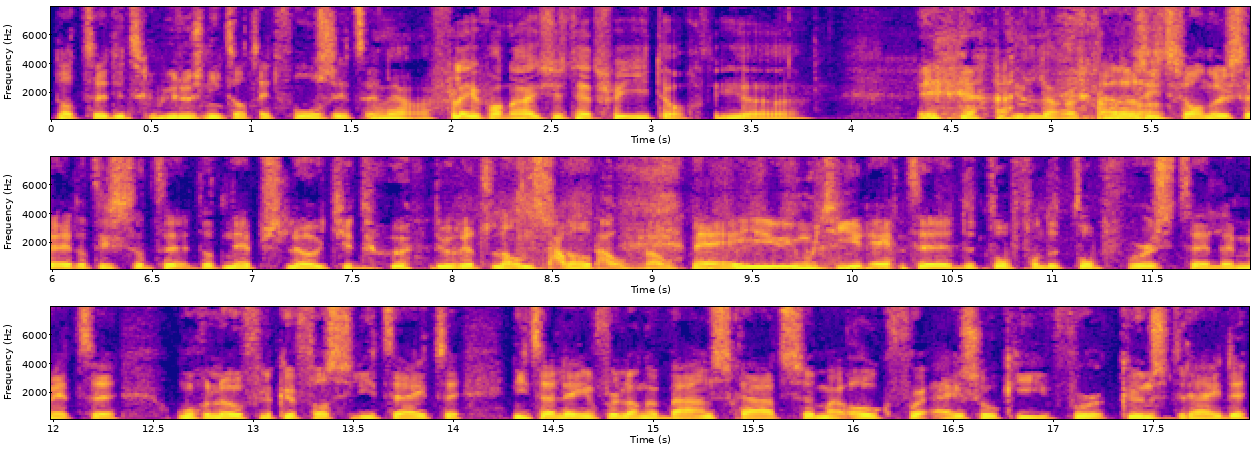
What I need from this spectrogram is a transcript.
dat uh, de tribunes niet altijd vol zitten. Ja, IJs is net failliet, toch? Die, Ja, dat is iets anders. Hè? Dat is dat, uh, dat nepslootje door, door het landschap. Nou, nou, nou. Nee, je, je, moet je hier echt uh, de top van de top voorstellen... met uh, ongelooflijke faciliteiten. Niet alleen voor lange baanschaatsen, maar ook voor ijshockey, voor kunstrijden.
